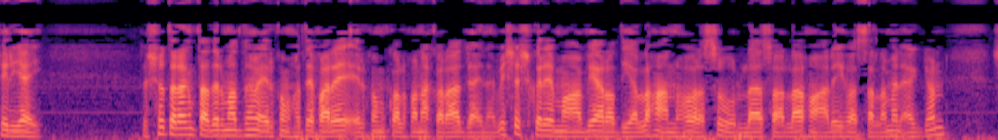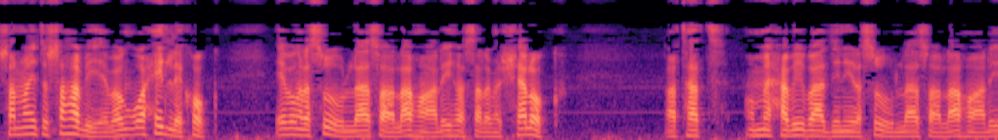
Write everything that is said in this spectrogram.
সিরিয়ায়। সুতরাং তাদের মাধ্যমে এরকম হতে পারে, এরকম কল্পনা করা যায় না। বিশেষ করে মহাবিয়া রদি আল্লাহ আনহ রাসুল্লাহ সাল্লাহ আলী আসাল্লামের একজন সম্মানিত সাহাবি এবং ওয়াহিদ লেখক এবং রাসুল্লাহ সাল্লাহ আলী আসাল্লামের শ্যালক। অর্থাৎ উম্মে হাবিবা যিনি রসুল্লাহ সাল্লাহ আলী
